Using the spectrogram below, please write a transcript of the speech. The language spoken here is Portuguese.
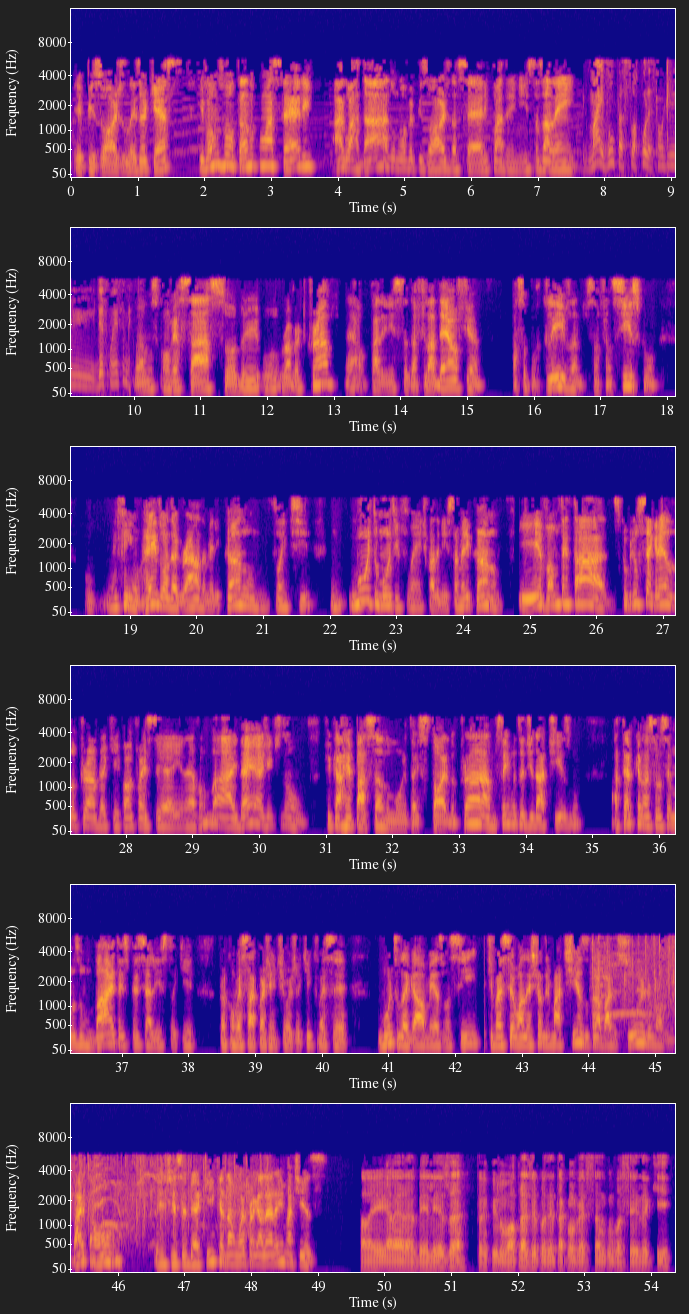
episódio do Lasercast. E vamos voltando com a série aguardado novo episódio da série Quadrinistas Além. Mais um para sua coleção de desconhecimento. Vamos conversar sobre o Robert Crumb, né, o quadrinista da Filadélfia, passou por Cleveland, São Francisco, o, enfim, o rei do underground americano, um influente, um muito, muito influente quadrinista americano. E vamos tentar descobrir o segredo do Crumb aqui, qual que vai ser aí, né? Vamos lá, a ideia é a gente não ficar repassando muito a história do Crumb, sem muito didatismo, até porque nós trouxemos um baita especialista aqui para conversar com a gente hoje aqui, que vai ser muito legal mesmo assim, que vai ser o Alexandre Matias, do Trabalho Sujo, uma baita honra a gente receber aqui. Quer dar um oi para a galera aí, Matias? Fala aí, galera, beleza? Tranquilo? maior prazer poder estar conversando com vocês aqui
